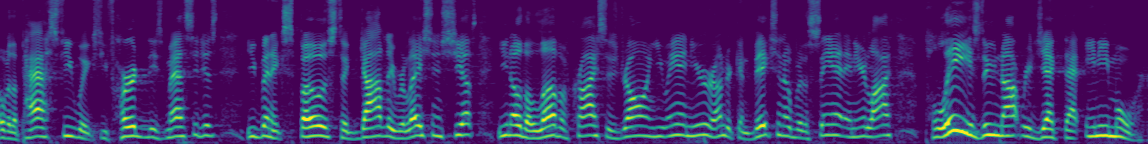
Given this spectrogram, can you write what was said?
over the past few weeks, you've heard these messages, you've been exposed to godly relationships, you know the love of Christ is drawing you in, you're under conviction over the sin in your life, please do not reject that anymore.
